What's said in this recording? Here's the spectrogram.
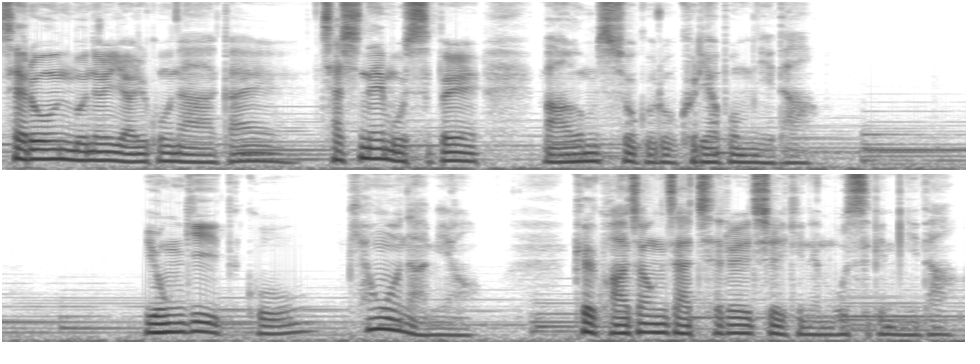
새로운 문을 열고 나아갈 자신의 모습을 마음속으로 그려봅니다. 용기 있고 평온하며 그 과정 자체를 즐기는 모습입니다.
